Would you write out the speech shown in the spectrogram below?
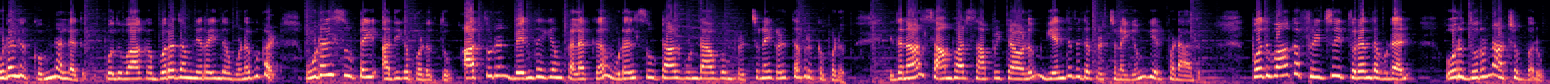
உடலுக்கும் நல்லது. பொதுவாக புரதம் நிறைந்த உணவுகள் உடல் சூட்டை அதிகப்படுத்தும். அத்துடன் வெந்தயம் கலக்க உடல் சூட்டால் உண்டாகும் பிரச்சனைகள் தவிர்க்கப்படும். இதனால் சாம்பார் சாப்பிட்டாலும் எந்தவித பிரச்சனையும் ஏற்படாது. பொதுவாக ஃப்ரிட்ஜை திறந்தவுடன் ஒரு துர்நாற்றம் வரும்.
